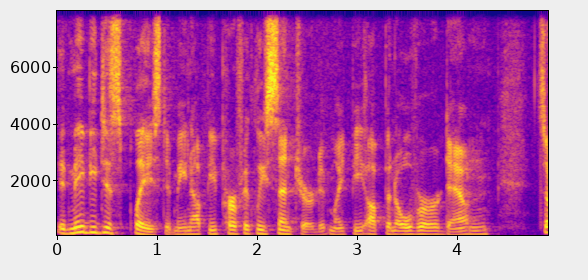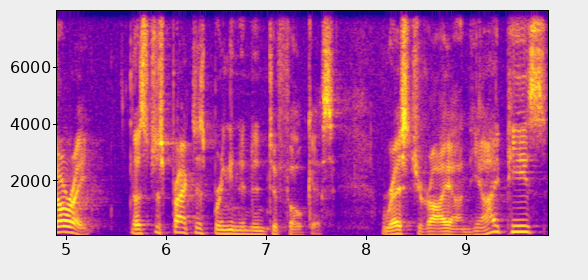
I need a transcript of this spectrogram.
it may be displaced. It may not be perfectly centered. It might be up and over or down. It's all right. Let's just practice bringing it into focus. Rest your eye on the eyepiece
